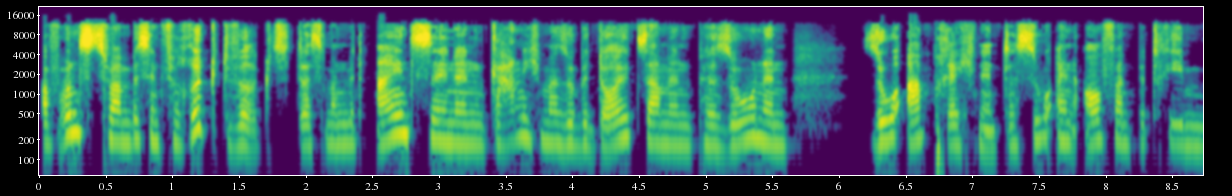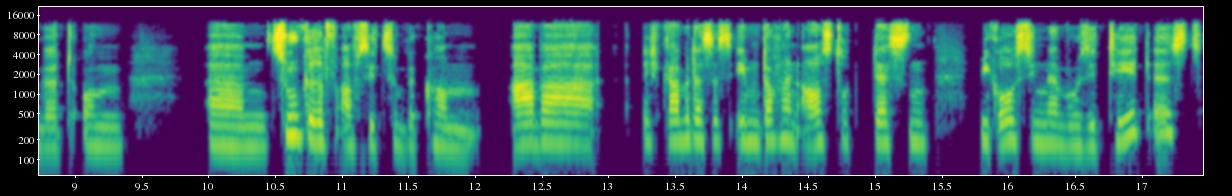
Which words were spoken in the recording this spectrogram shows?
auf uns zwar ein bisschen verrückt wirkt, dass man mit einzelnen, gar nicht mal so bedeutsamen Personen so abrechnet, dass so ein Aufwand betrieben wird, um ähm, Zugriff auf sie zu bekommen. Aber ich glaube, das ist eben doch ein Ausdruck dessen, wie groß die Nervosität ist.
